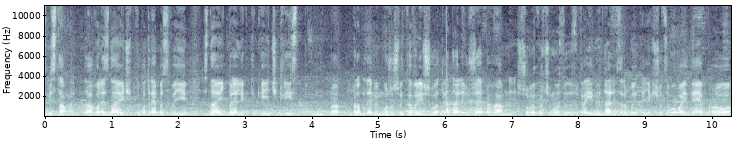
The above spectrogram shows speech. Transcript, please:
з містами. Да, вони знають чітко потреби свої, знають перелік такий чек-ліст про- проблеми, можна швидко вирішувати. А далі вже програмні. Що ми хочемо з України далі зробити? Якщо це мова йде про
